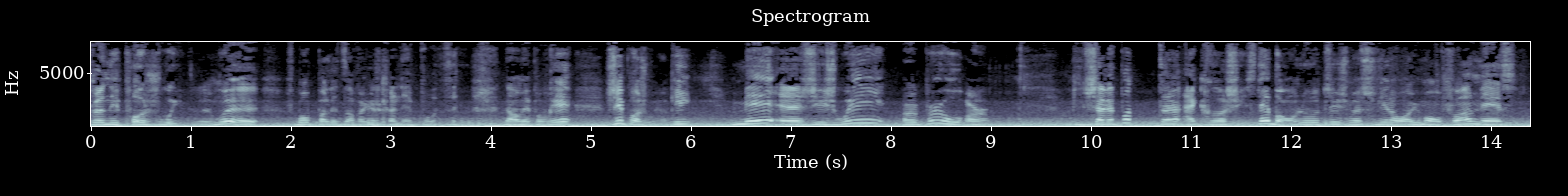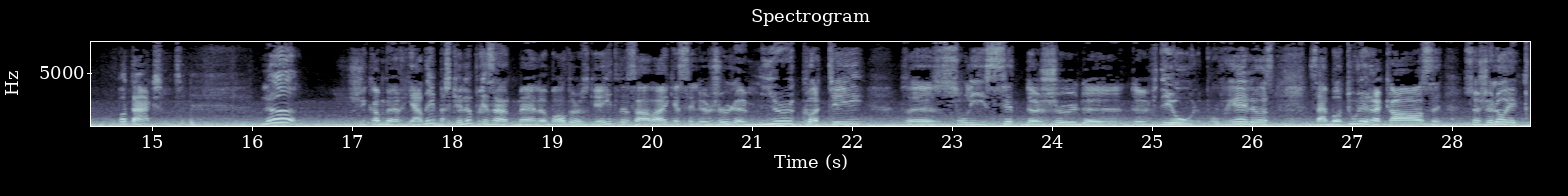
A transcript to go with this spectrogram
je n'ai pas joué. Moi, euh, je suis bon pour parler des enfants que je connais pas. Non, mais pour vrai, j'ai pas joué, ok? Mais euh, j'ai joué un peu au 1. Puis j'avais pas tant accroché. C'était bon, là, tu sais, je me souviens d'avoir eu mon fun, mais pas tant que ça. Là, j'ai comme regardé, parce que là, présentement, le Baldur's Gate, là, ça a l'air que c'est le jeu le mieux coté euh, sur les sites de jeux de, de vidéo. Pour vrai, ça bat tous les records. Ce jeu-là est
